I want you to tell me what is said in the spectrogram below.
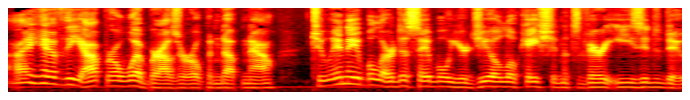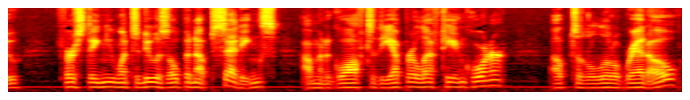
I have the Opera web browser opened up now. To enable or disable your geolocation, it's very easy to do. First thing you want to do is open up settings. I'm going to go off to the upper left hand corner up to the little red O.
